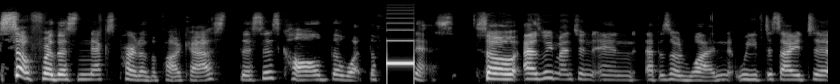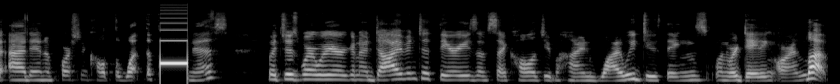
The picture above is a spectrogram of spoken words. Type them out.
So, for this next part of the podcast, this is called the What the F***ness. So, as we mentioned in episode one, we've decided to add in a portion called the What the F***ness, which is where we are going to dive into theories of psychology behind why we do things when we're dating or in love.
